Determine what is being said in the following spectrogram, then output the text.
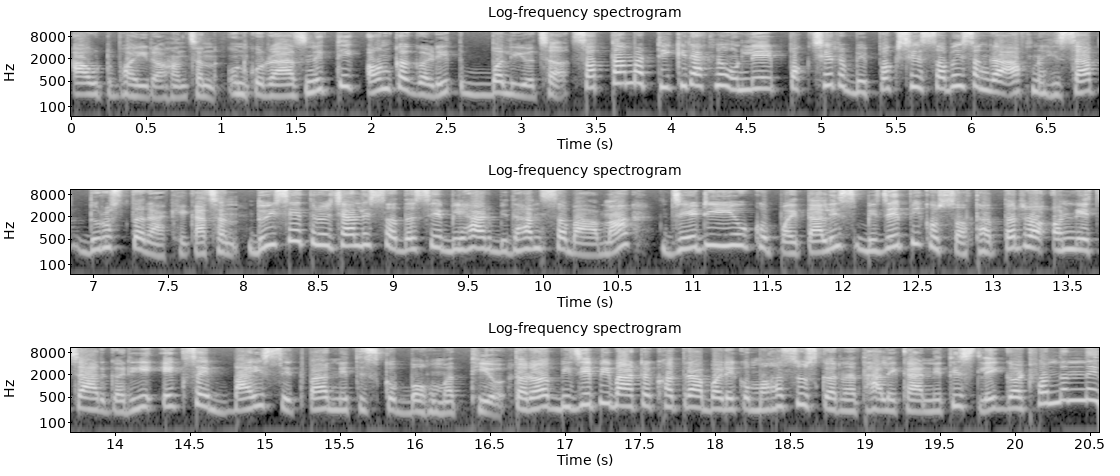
आउट भइरहन्छन्। उनको राजनीतिक अङ्क गणित बलियो छ। सत्तामा टिकिराख्न उनले पक्ष र विपक्ष सबैसँग आफ्नो हिसाब दुरुस्त राखेका छन्। दुई सय त्रिचालिस सदस्य बिहार विधानसभामा जेडीयूको पैतालिस बिजेपीको सतहत्तर र अन्य चार गरी एक सय बाइस सिटमा नीतिशको बहुमत थियो। तर बिजेपीबाट खतरा बढेको महसुस गर्न थालेका नीतिशले गठबन्धन नै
